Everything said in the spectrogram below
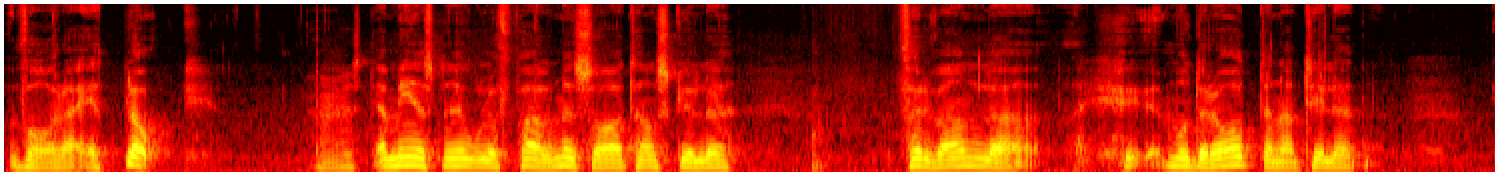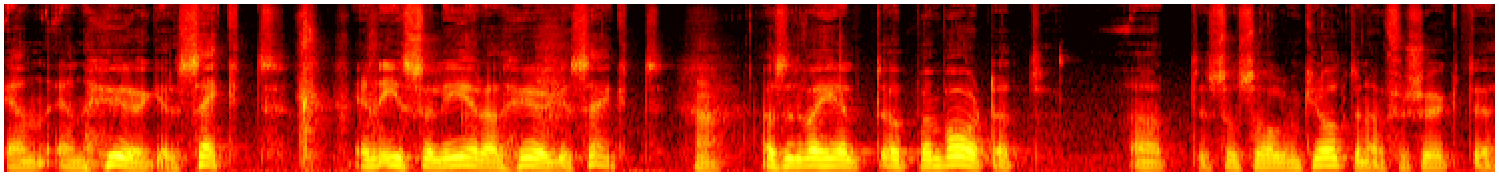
vara ett block. Ja. Jag minns när Olof Palme sa att han skulle förvandla Moderaterna till en, en, en högersekt. En isolerad högersekt. Ja. Alltså det var helt uppenbart att, att Socialdemokraterna försökte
